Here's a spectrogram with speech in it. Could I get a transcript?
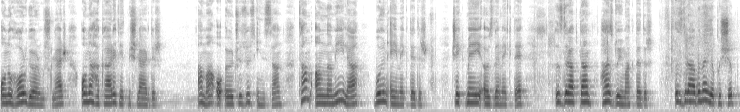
Onu hor görmüşler, ona hakaret etmişlerdir. Ama o ölçüsüz insan tam anlamıyla boyun eğmektedir. Çekmeyi özlemekte, ızdıraptan haz duymaktadır. ızdırabına yapışıp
